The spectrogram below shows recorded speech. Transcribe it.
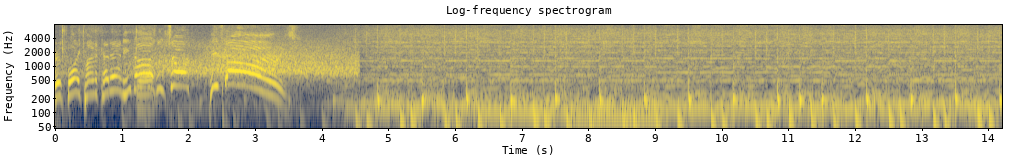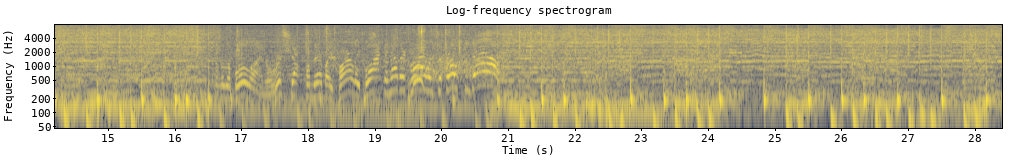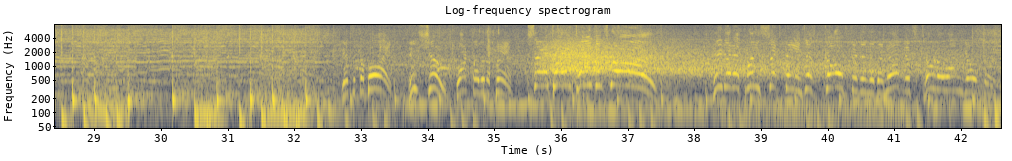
Here's Boyd trying to cut in. He does. He shoots. He scores. Into the blue line. A wrist shot from there by Varley. Blocked. Another try with Zabrowski down. Gets it to Boyd. He shoots. Blocked by the defense. Serratore turns and scores! He did a 360 and just golfed it into the net. It's 2 to 1 Gophers.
